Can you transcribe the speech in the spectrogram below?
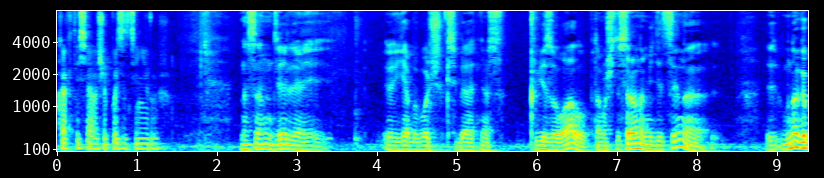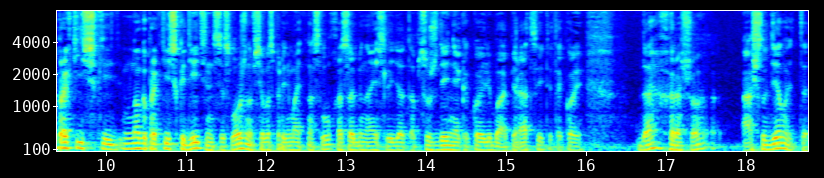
как ты себя вообще позиционируешь? На самом деле, э, я бы больше к себе отнес к визуалу, потому что все равно медицина, много практической, много практической деятельности, сложно все воспринимать на слух, особенно если идет обсуждение какой-либо операции, ты такой, да, хорошо, а что делать-то?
